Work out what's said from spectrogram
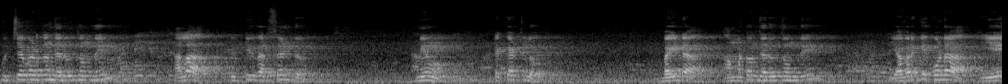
కూర్చోబెడతాం జరుగుతుంది. అలా ఫిఫ్టీ పర్సెంట్ మేము టికెట్లు బయట అమ్మటం జరుగుతుంది. ఎవరికి కూడా ఏ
